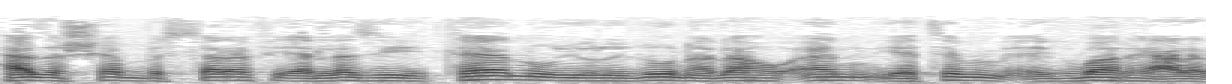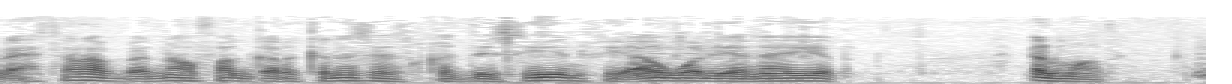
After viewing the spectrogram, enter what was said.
هذا الشاب السلفي الذي كانوا يريدون له أن يتم إجباره على الاعتراف بأنه فجر كنيسة القديسين في أول يناير الماضي. آه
